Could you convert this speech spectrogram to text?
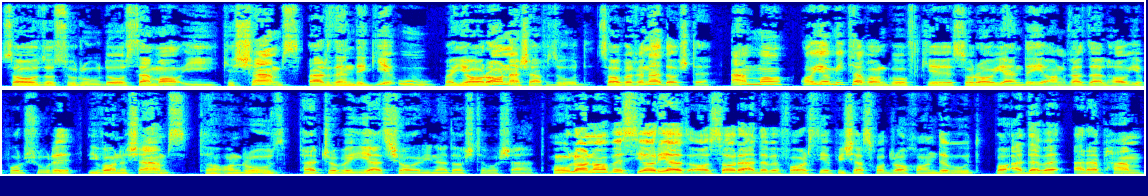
ساز و سرود و سماعی که شمس بر زندگی او و یارانش افزود سابقه نداشته. اما آیا می توان گفت که سراینده آن غزلهای پرشور دیوان شمس تا آن روز تجربه ای از شاعری نداشته باشد؟ مولانا بسیاری از آثار ادب فارسی پیش از خود را خوانده بود. با ادب عرب هم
